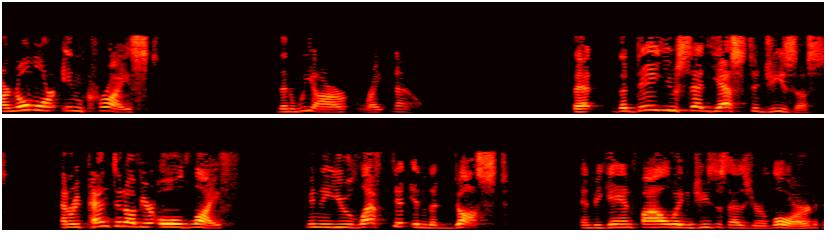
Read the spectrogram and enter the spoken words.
are no more in Christ than we are right now. That the day you said yes to Jesus and repented of your old life, meaning you left it in the dust and began following Jesus as your Lord,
